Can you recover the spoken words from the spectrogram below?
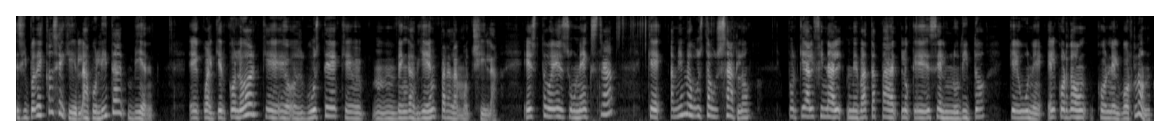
si podéis conseguir las bolitas, bien. Eh, cualquier color que os guste, que mm, venga bien para la mochila. Esto es un extra que a mí me gusta usarlo porque al final me va a tapar lo que es el nudito que une el cordón con el borlón.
